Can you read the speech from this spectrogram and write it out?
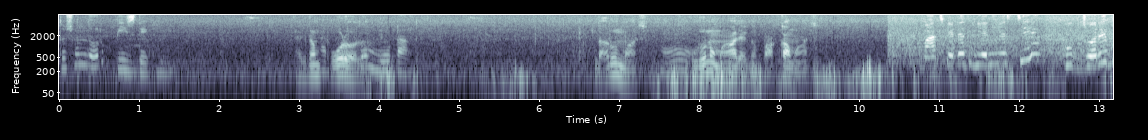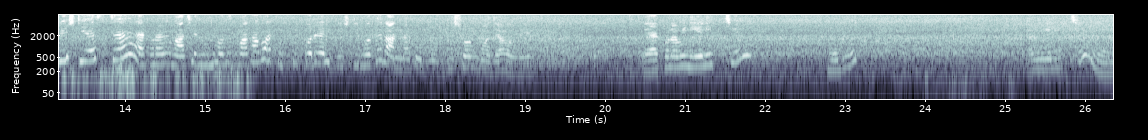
কত সুন্দর পিস দেখুন। একদম হলো। মোটা। দারুণ মাছ। হ্যাঁ। পুরোনো মাছ একদম পাকা মাছ। মাছ কেটে ধুয়ে নিয়ে এসেছি। খুব জোরে বৃষ্টি এসছে। এখন আমি মাছে নুন হলুদ মাখাবো আর টুকটুক করে এই বৃষ্টির মধ্যে রান্না করব। ভীষণ মজা হবে। এখন আমি নিয়ে নিচ্ছি হলুদ। আর নিয়ে নিচ্ছি নুন।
